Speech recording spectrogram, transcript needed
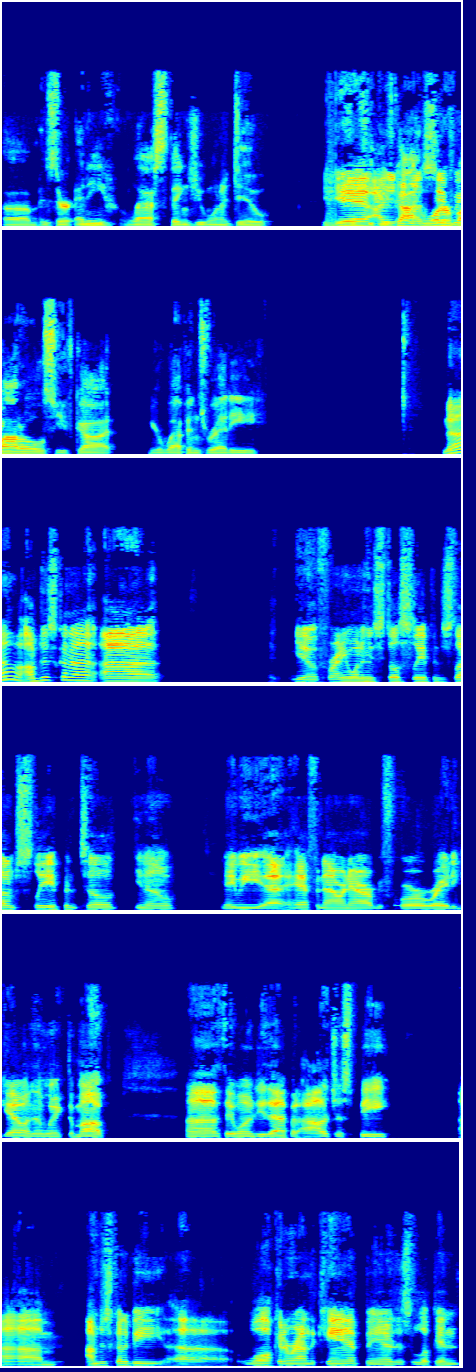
Um is there any last things you want to do? Yeah, you've I got water we bottles, you've got your weapons ready. No, I'm just gonna, uh, you know, for anyone who's still sleeping, just let them sleep until you know maybe uh, half an hour, an hour before we're ready to go, and then wake them up uh, if they want to do that. But I'll just be, um, I'm just gonna be uh, walking around the camp, you know, just looking,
